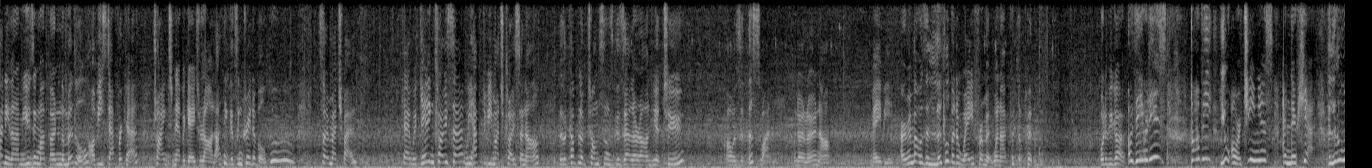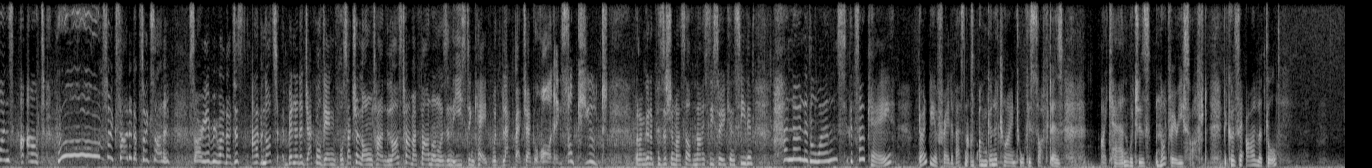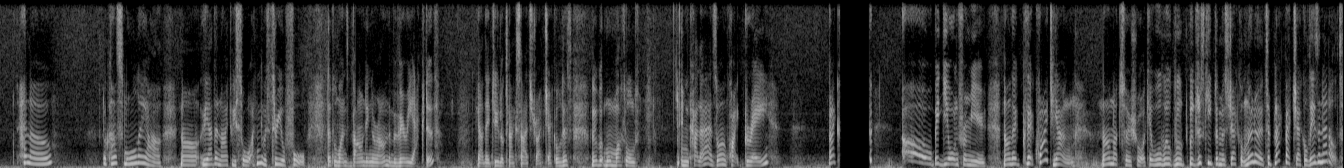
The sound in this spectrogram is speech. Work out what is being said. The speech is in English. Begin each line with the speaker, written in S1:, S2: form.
S1: funny that I'm using my phone in the middle of East Africa trying to navigate around. I think it's incredible. Woo! So much fun. Okay, we're getting closer. We have to be much closer now. There's a couple of Thomson's gazelle around here too. Oh, is it this one? I don't know now. Maybe. I remember I was a little bit away from it when I put the. What have we got? Oh, there it is! Darby, you are a genius, and they're here. The little ones are out. Woo! I'm so excited. I'm so excited. Sorry, everyone. I just I have not been at a jackal den for such a long time. The last time I found one was in the Eastern Cape with black-backed jackal. Oh, they're so cute. But I'm going to position myself nicely so you can see them. Hello, little ones. It's okay. Don't be afraid of us. Now, I'm, I'm going to try and talk as soft as I can, which is not very soft because they are little. Hello. Look how small they are. Now, the other night we saw, I think it was three or four little ones bounding around. They were very active. Yeah, they do look like side striped jackal. A little bit more mottled in colour as well, quite grey. But I could. Oh, big yawn from you. Now, they're, they're quite young. Now, I'm not so sure. Okay, we'll, we'll, we'll, we'll just keep them as jackal. No, no, it's a black-backed jackal. There's an adult.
